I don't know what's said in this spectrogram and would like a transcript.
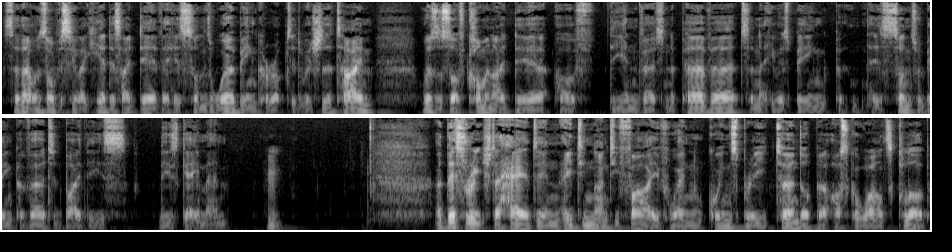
So that was obviously like he had this idea that his sons were being corrupted, which at the time was a sort of common idea of the invert and the pervert, and that he was being his sons were being perverted by these these gay men. Hmm. And this reached a head in 1895 when Queensberry turned up at Oscar Wilde's club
